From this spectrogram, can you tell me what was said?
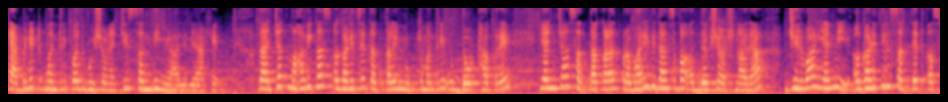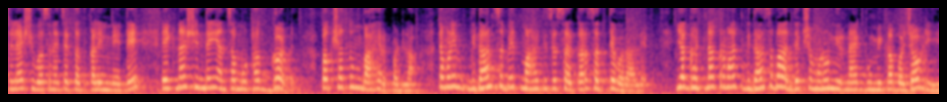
कॅबिनेट मंत्रीपद भूषवण्याची संधी मिळालेली आहे. राज्यात महाविकास आघाडीचे तत्कालीन मुख्यमंत्री उद्धव ठाकरे यांच्या सत्ताकाळात प्रभारी विधानसभा अध्यक्ष असणाऱ्या झिरवाळ यांनी आघाडीतील सत्तेत असलेल्या शिवसेनेचे तत्कालीन नेते एकनाथ शिंदे यांचा मोठा गट पक्षातून बाहेर पडला. त्यामुळे विधानसभेत महायुतीचे सरकार सत्तेवर आले. या घटनाक्रमात विधानसभा अध्यक्ष म्हणून निर्णायक भूमिका बजावली.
